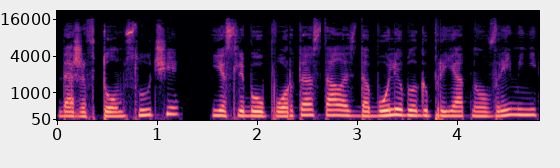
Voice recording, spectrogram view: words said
даже в том случае, если бы у порта осталась до более благоприятного времени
